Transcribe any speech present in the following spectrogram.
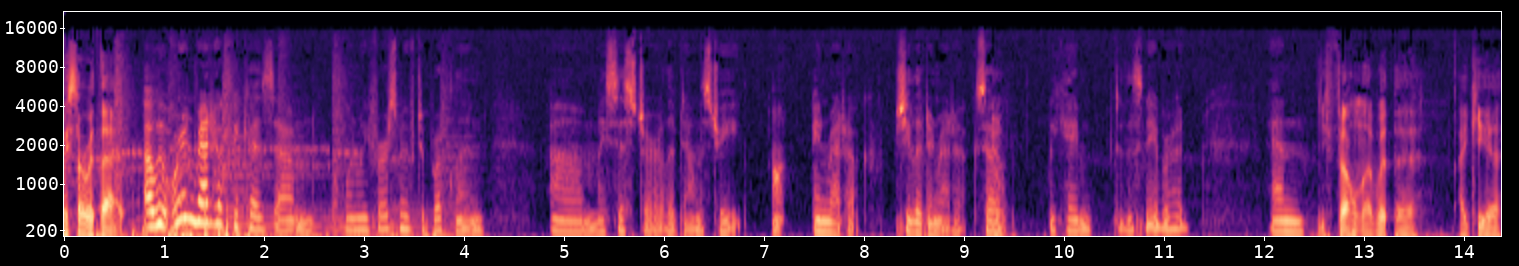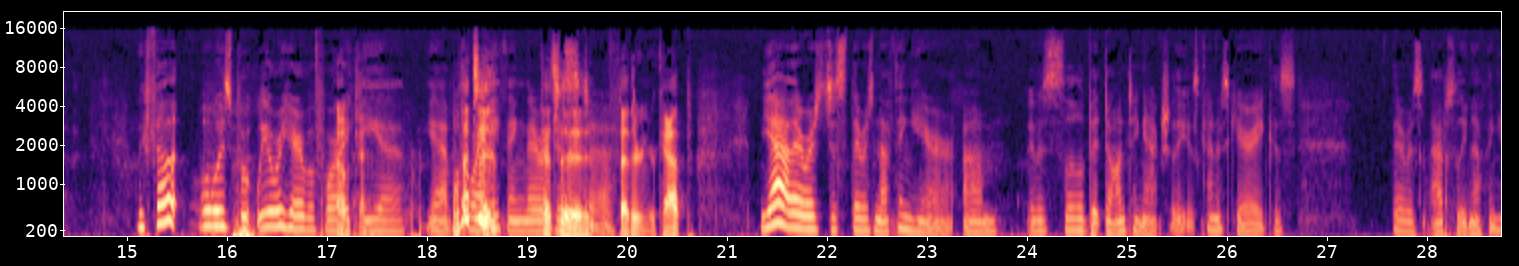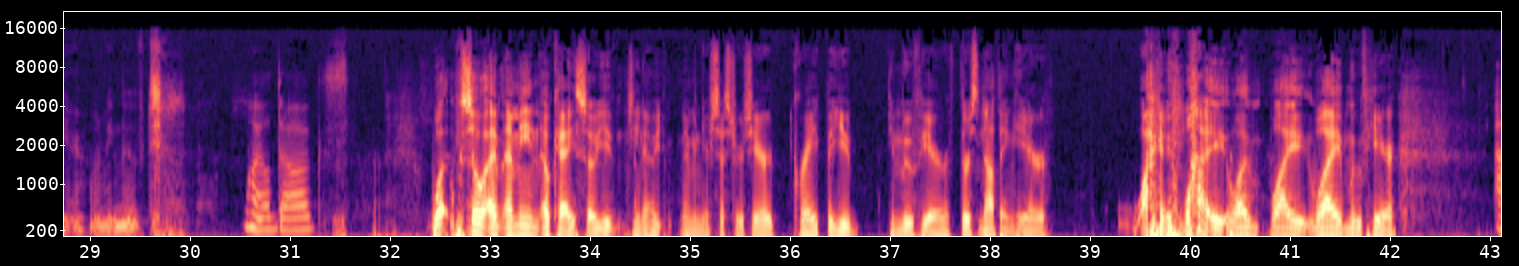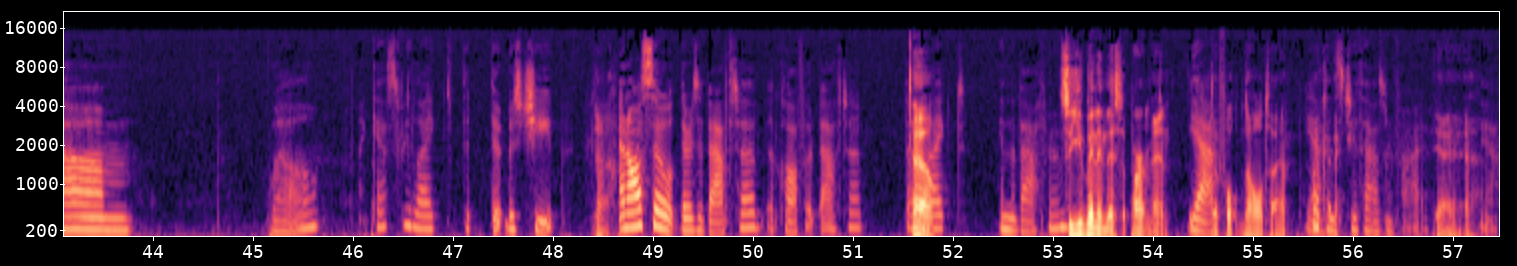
Red Hook? Let me start with that. Uh, we, we're in Red Hook because um, when we first moved to Brooklyn, um, my sister lived down the street on, in Red Hook. She lived in Red Hook, so Yeah. we came to this neighborhood, and You fell in love with the IKEA. we felt well. It was but we were here before Okay. IKEA. Yeah, Well, before that's a anything. there that's were just a uh, feather in your cap. yeah. There was just there was nothing here. Um, it was a little bit daunting actually. It was kind of scary because there was absolutely nothing here when we moved. Wild dogs. What? So I, I mean, okay. So you you know, I mean, your sister's here, great, but you you move here. There's nothing here. Why why why why why move here? Um. Well, I guess we liked that it was cheap, No. and also there's a bathtub, a clawfoot bathtub that Oh. I liked in the bathroom. So you've been in this apartment yeah, the full the whole time. yeah, Okay. since 2005. Yeah, yeah, yeah. Yeah.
